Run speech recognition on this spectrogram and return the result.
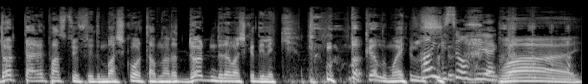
Dört tane pasta üfledim başka ortamlarda. Dördünde de başka dilek. Bakalım hayırlısı. Hangisi olacak? Vay.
